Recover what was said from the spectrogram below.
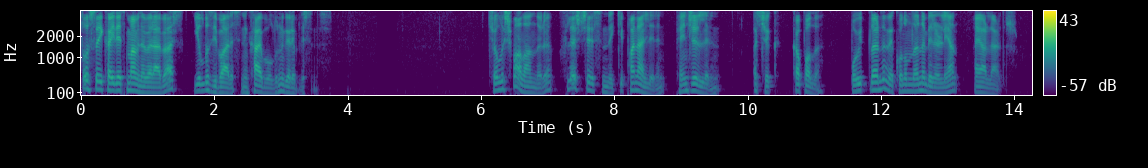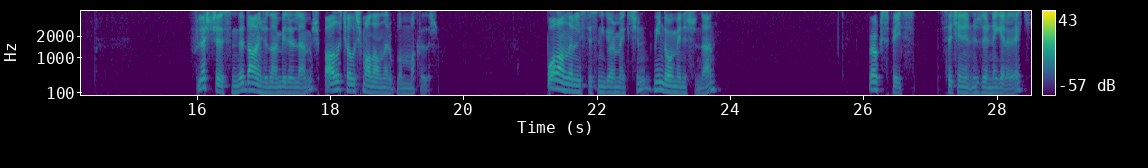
Dosyayı kaydetmemle beraber yıldız ibaresinin kaybolduğunu görebilirsiniz. Çalışma alanları Flash içerisindeki panellerin, pencerelerin açık, kapalı, boyutlarını ve konumlarını belirleyen ayarlardır. Flash içerisinde daha önceden belirlenmiş bazı çalışma alanları bulunmaktadır. Bu alanların listesini görmek için Window menüsünden Workspace seçeneğinin üzerine gelerek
